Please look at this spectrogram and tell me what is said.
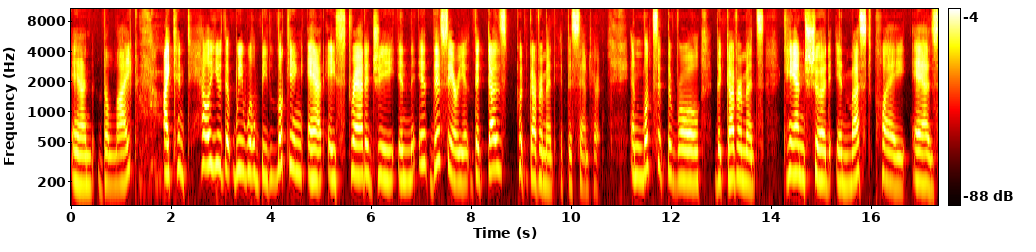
and the like. I can tell you that we will be looking at a strategy in this area that does put government at the center and looks at the role that governments can, should, and must play as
